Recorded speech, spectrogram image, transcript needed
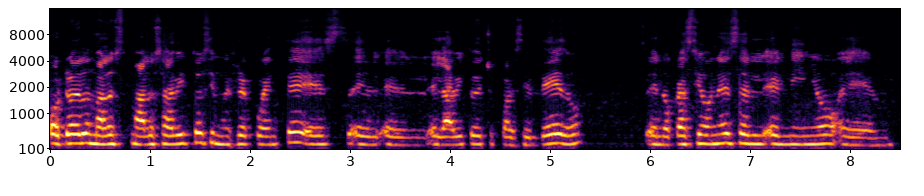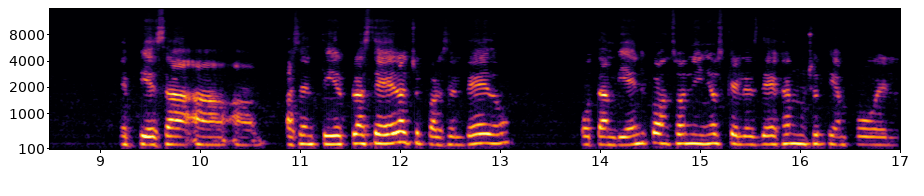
Otro de los malos, malos hábitos y muy frecuente es el, el, hábito de chuparse el dedo. En ocasiones el, el niño eh, empieza a, a, a, sentir placer al chuparse el dedo o también cuando son niños que les dejan mucho tiempo el,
